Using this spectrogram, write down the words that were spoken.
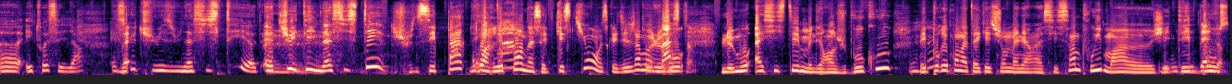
Euh, et toi, Célia, est-ce Bah- que tu es une assistée Euh, As-tu été une assistée Je ne sais pas quoi répondre à cette question parce que déjà moi le mot, vaste. le mot assister me dérange beaucoup. Mais Mhm. pour répondre à ta question de manière assez simple, oui, moi euh, j'ai été bourse,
